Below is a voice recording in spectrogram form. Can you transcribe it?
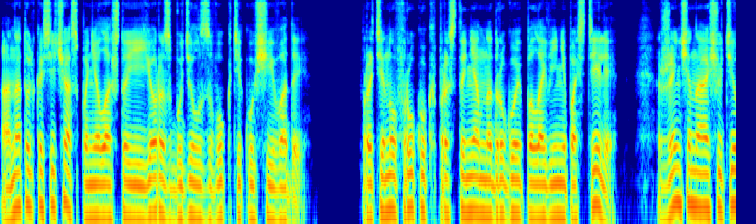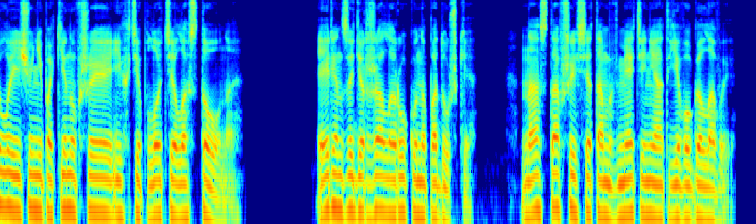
Она только сейчас поняла, что ее разбудил звук текущей воды. Протянув руку к простыням на другой половине постели, женщина ощутила еще не покинувшее их тепло тело Стоуна. Эрин задержала руку на подушке, на оставшейся там вмятине от его головы.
